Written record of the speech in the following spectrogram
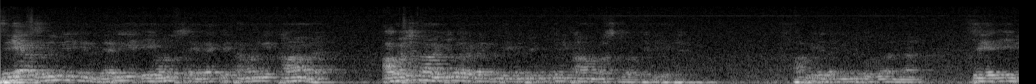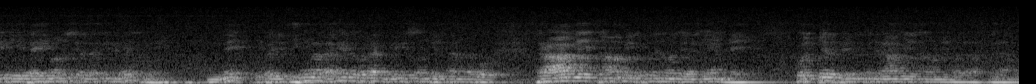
සේයා සමුදේ කියන දැරිය ඒ මිනිස්සයා දැක්කේ තමන්ගේ කාම අවශ්‍යතාව ඉටු කරගන්න තියෙන පින්නතුනේ කාම වස්තුවක් ඇටියෙට. අපිට දකින්න පුළුවන් නම් සේයේ විදිහට ඒ මිනිස්සුන්ට දකින්න බැහැ. නේ? ඒක ඉතින්ම දකින්න කොට මිනිස්සුන් හිතන්නකෝ රාගයේ කාමයේ උපදිනවා කියලා කියන්නේ කොච්චර පිළිතුරු රාගයේ කාමයේ බලවත් කියලාද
